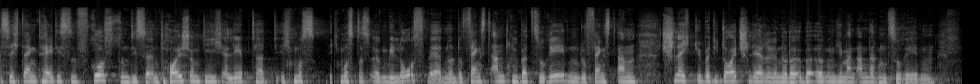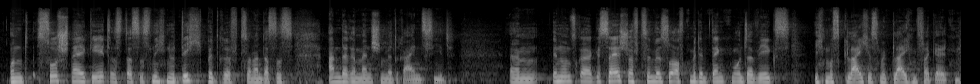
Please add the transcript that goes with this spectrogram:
sich denkt, hey, diesen Frust und diese Enttäuschung, die ich erlebt habe, ich muss, ich muss das irgendwie loswerden. Und du fängst an, drüber zu reden. Du fängst an, schlecht über die Deutschlehrerin oder über irgendjemand anderen zu reden. Und so schnell geht es, dass es nicht nur dich betrifft, sondern dass es andere Menschen mit reinzieht. Ähm, in unserer Gesellschaft sind wir so oft mit dem Denken unterwegs, ich muss Gleiches mit Gleichem vergelten.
